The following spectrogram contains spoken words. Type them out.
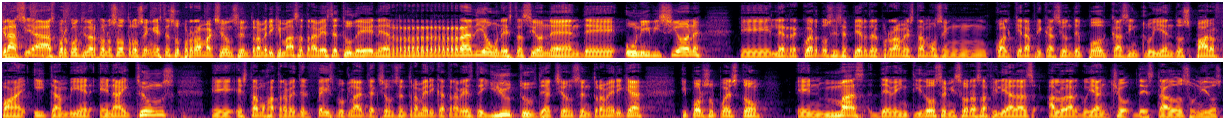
Gracias por continuar con nosotros en este su programa Acción Centroamérica y más a través de tu DN Radio, una estación eh, de Univisión. Eh, les recuerdo, si se pierde el programa, estamos en cualquier aplicación de podcast, incluyendo Spotify y también en iTunes. Eh, estamos a través del Facebook Live de Acción Centroamérica, a través de YouTube de Acción Centroamérica y, por supuesto, en más de 22 emisoras afiliadas a lo largo y ancho de Estados Unidos.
